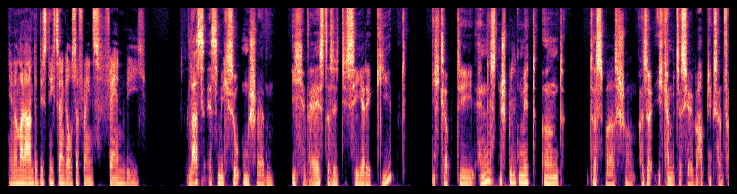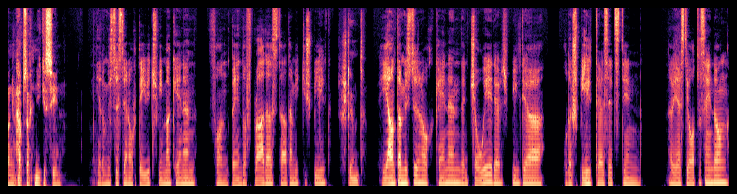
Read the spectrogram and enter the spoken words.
Nehmen wir mal an, du bist nicht so ein großer Friends-Fan wie ich. Lass es mich so umschreiben. Ich weiß, dass es die Serie gibt. Ich glaube, die Aniston spielt mit und das war's schon. Also ich kann mit der Serie überhaupt nichts anfangen, hab's auch nie gesehen. Ja, du müsstest ja noch David Schwimmer kennen, von Band of Brothers, da hat er mitgespielt. Stimmt. Ja, und da müsstest du noch kennen den Joey, der spielt ja, oder spielt, der ist jetzt in, na, wie heißt die Autosendung?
